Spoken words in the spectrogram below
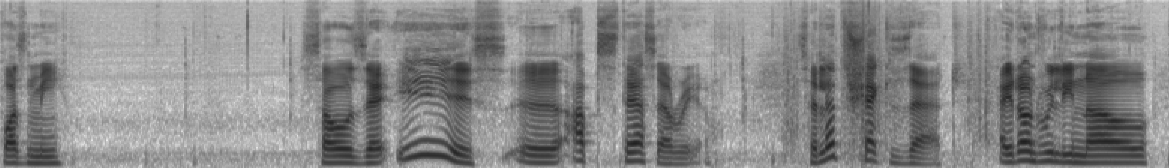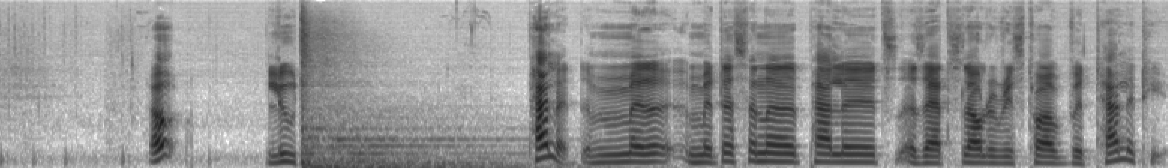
Wasn't me. So there is uh, upstairs area. So let's check that. I don't really know. Oh, loot. Pallet, me- medicinal pellets that slowly restore vitality.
